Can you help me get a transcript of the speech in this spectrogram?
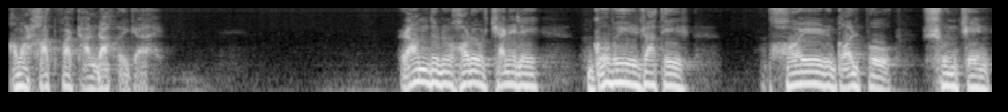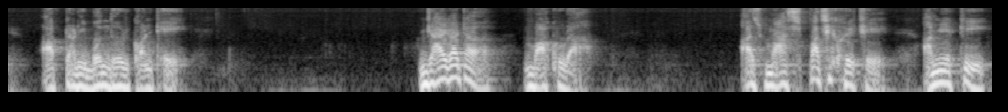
আমার হাত পা ঠান্ডা হয়ে যায়। রামধনু হরর চ্যানেলে গভীর রাতের ভয়ের গল্প শুনছেন আপনারই বন্ধুর কণ্ঠে। জায়গাটা বাঁকুড়া। আজ মাস পাঁচেক হয়েছে আমি একটি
